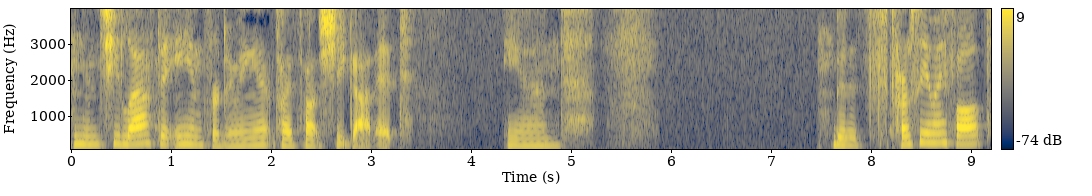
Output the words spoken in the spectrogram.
And then she laughed at Ian for doing it, so I thought she got it. And but it's partially my fault.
